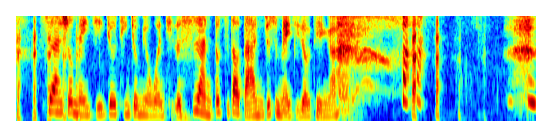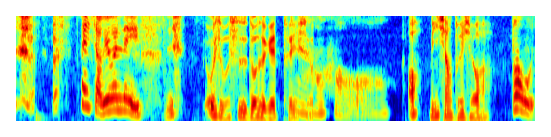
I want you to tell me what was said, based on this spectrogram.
虽然说每一集就听就没有问题了，是啊，你都知道答案，你就是每一集都听啊。但小编会累死。为什么四十多岁可以退休？好好哦。哦，你想退休啊？不，我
